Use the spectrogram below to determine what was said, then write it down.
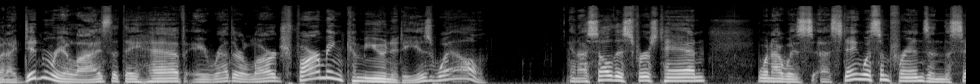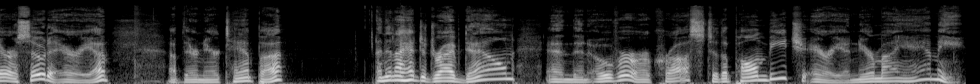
but I didn't realize that they have a rather large farming community as well. And I saw this firsthand when I was uh, staying with some friends in the Sarasota area up there near Tampa. And then I had to drive down and then over or across to the Palm Beach area near Miami.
